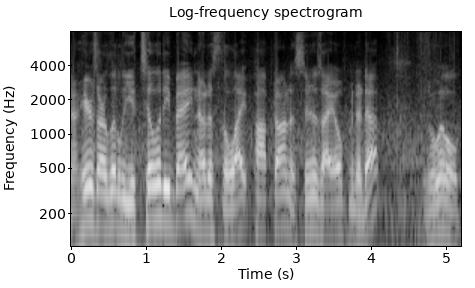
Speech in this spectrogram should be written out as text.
Now here's our little utility bay. Notice the light popped on as soon as I opened it up. There's a little,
